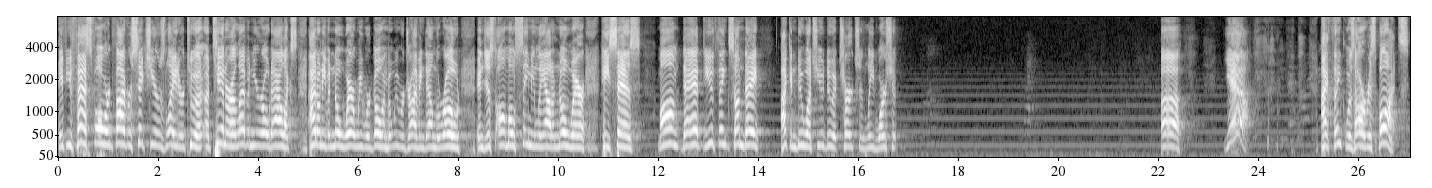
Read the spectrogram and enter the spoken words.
if you fast forward five or six years later to a, a 10 or 11 year old Alex, I don't even know where we were going, but we were driving down the road, and just almost seemingly out of nowhere, he says, Mom, Dad, do you think someday I can do what you do at church and lead worship? Uh, yeah, I think was our response.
